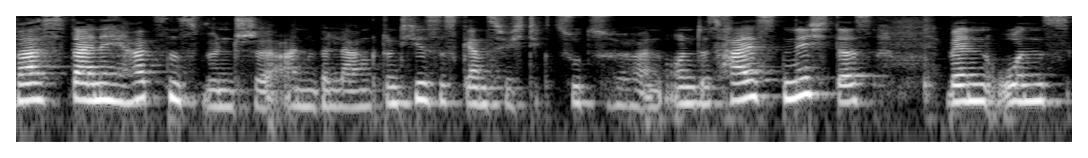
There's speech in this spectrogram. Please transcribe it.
was deine Herzenswünsche anbelangt. Und hier ist es ganz wichtig zuzuhören. Und es das heißt nicht, dass wenn uns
